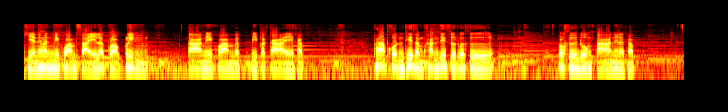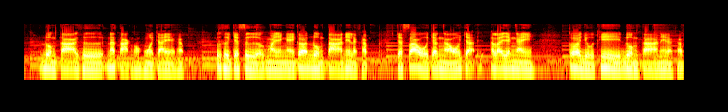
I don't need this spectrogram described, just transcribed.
เขียนให้มันมีความใสและกรอกกลิ้ง ตามีความแบบมีประกายครับ ภาพคนที่สำคัญที่สุดก็คือ ก็คือดวงตานี่แหละครับ ดวงตาคือหน้าต่างของหัวใจครับ ก็คือจะสื่อออกมายังไงก็ดวงตานี่แหละครับ จะเศร้าจะเหงาจะอะไรยังไง ก็อยู่ที่ดวงตานี่แหละครับ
